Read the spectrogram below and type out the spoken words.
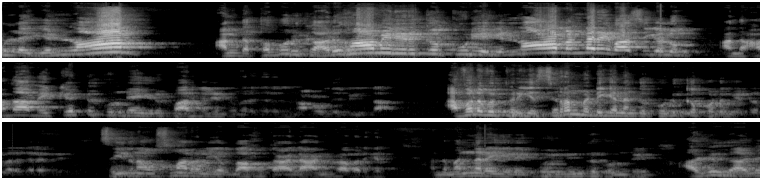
உள்ள எல்லாம் அந்த கபருக்கு அருகாமையில் இருக்கக்கூடிய எல்லா மன்னரை வாசிகளும் அந்த அதாவை கேட்டுக்கொண்டே இருப்பார்கள் என்று வருகிறது. அவ்வளவு பெரிய சிரமடிகள் அங்கு கொடுக்கப்படும் என்று வருகிறது. செய்தனா உஸ்மான் அலி அல்லாஹு தாலா அன்பு அவர்கள் அந்த மன்னரையிலே போய் நின்று கொண்டு அழுகு அழு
